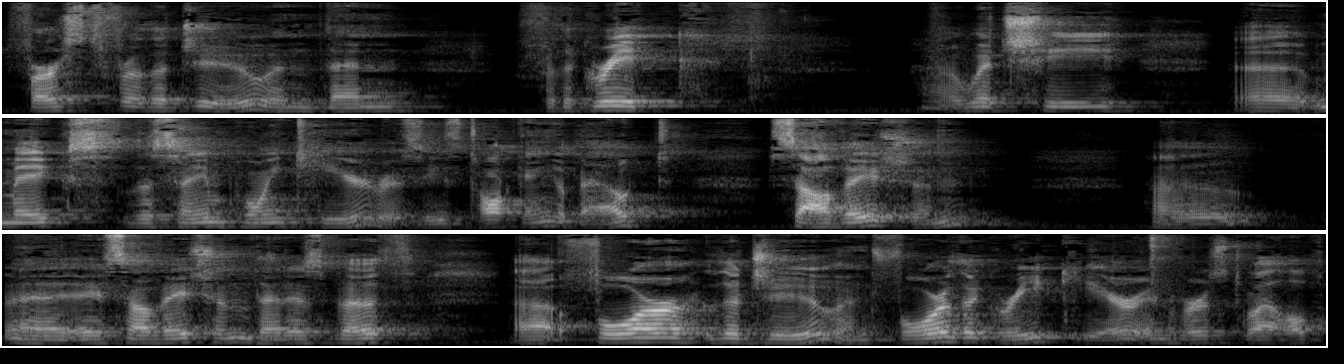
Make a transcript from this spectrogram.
first for the Jew and then for the Greek, uh, which he uh, makes the same point here as he's talking about salvation, uh, a salvation that is both uh, for the Jew and for the Greek here in verse 12,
